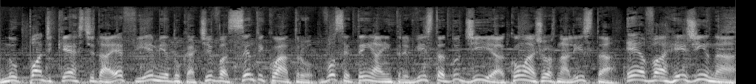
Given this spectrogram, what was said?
no podcast da FM Educativa 104, você tem a entrevista do dia com a jornalista Eva Regina.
